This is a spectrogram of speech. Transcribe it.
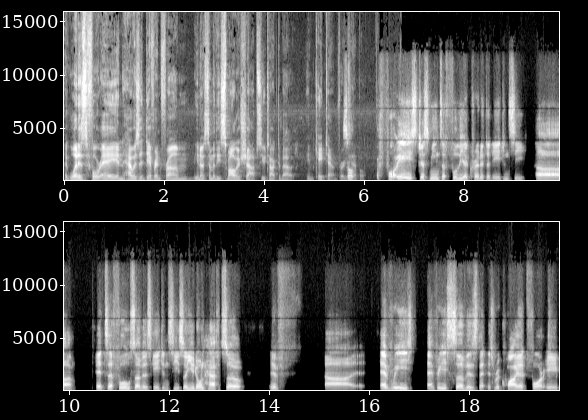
like what is 4A and how is it different from, you know, some of these smaller shops you talked about in Cape Town, for So- example? 4A's just means a fully accredited agency. Uh, it's a full service agency. So you don't have so if uh, every every service that is required for a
